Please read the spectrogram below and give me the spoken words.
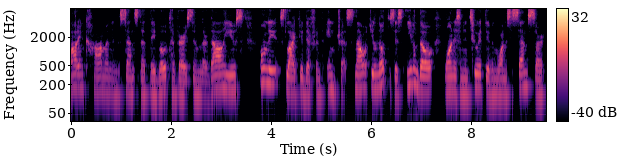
lot in common in the sense that they both have very similar values, only slightly different interests. Now, what you'll notice is even though one is an intuitive and one is a sensor,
